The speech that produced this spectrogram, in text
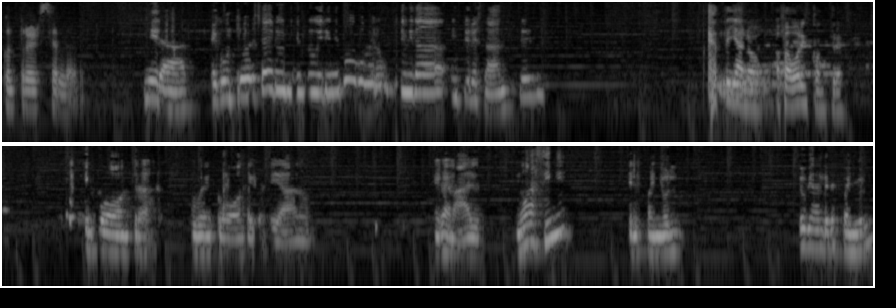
controversial, la verdad. Mira, es controversial, yo creo que tiene poco, pero una actividad interesante. Castellano, a favor o en contra. En contra, súper en contra el castellano. Me cae mal. No así el español. ¿Qué opinan del español?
